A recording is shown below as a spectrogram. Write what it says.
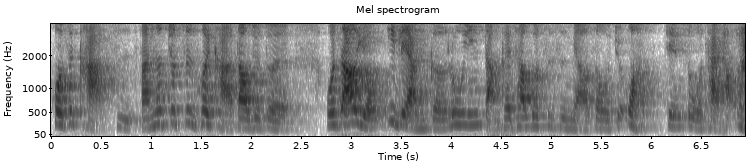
或是卡字，反正就是会卡到就对了。我只要有一两个录音档可以超过四十秒的时候，我就哇，今天是我太好了，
